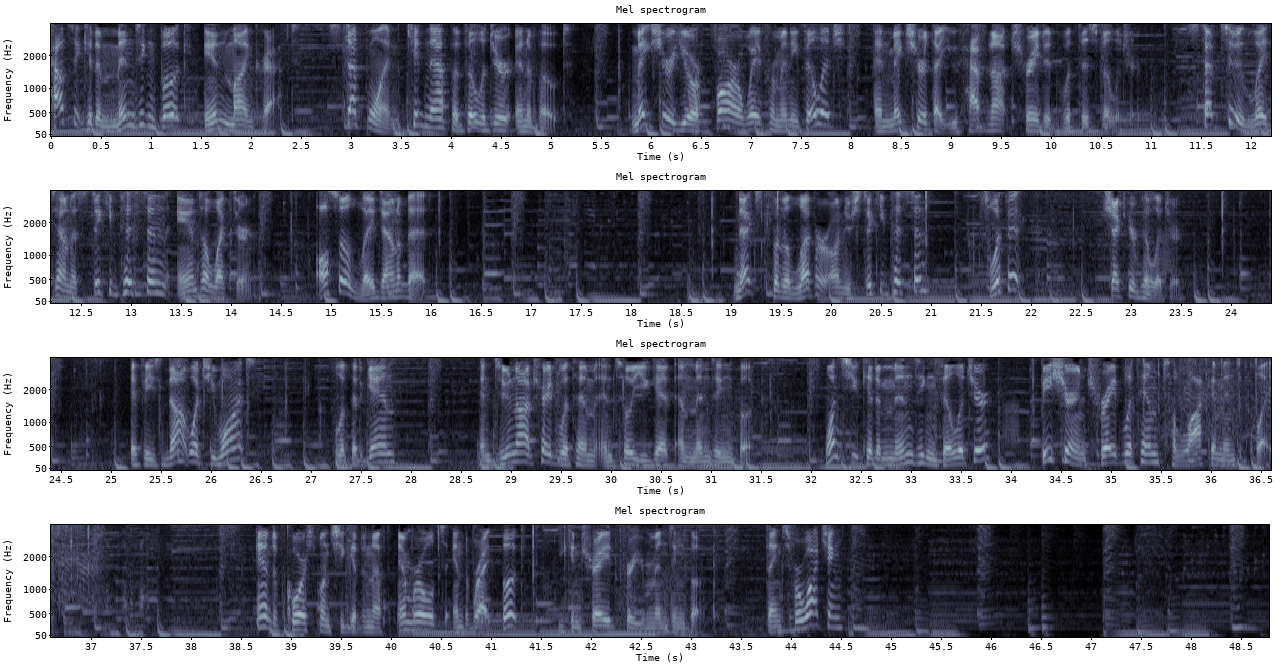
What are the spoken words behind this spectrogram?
How to get a mending book in Minecraft. Step 1 Kidnap a villager in a boat. Make sure you are far away from any village and make sure that you have not traded with this villager. Step 2 Lay down a sticky piston and a lectern. Also, lay down a bed. Next, put a lever on your sticky piston, flip it, check your villager. If he's not what you want, flip it again, and do not trade with him until you get a mending book. Once you get a mending villager, be sure and trade with him to lock him into place. And of course, once you get enough emeralds and the right book, you can trade for your mending book. Thanks for watching!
